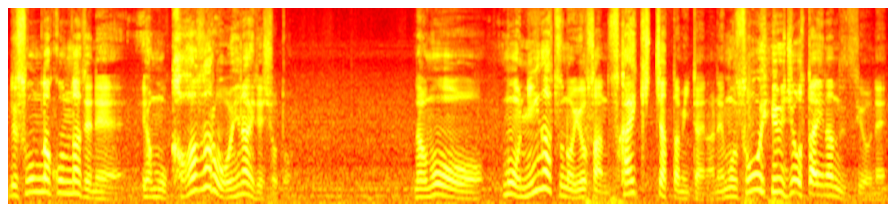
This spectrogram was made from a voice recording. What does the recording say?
でそんなこんなでねいやもう買わざるを得ないでしょと。だからもうもう2月の予算使い切っちゃったみたいなねもうそういう状態なんですよね、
